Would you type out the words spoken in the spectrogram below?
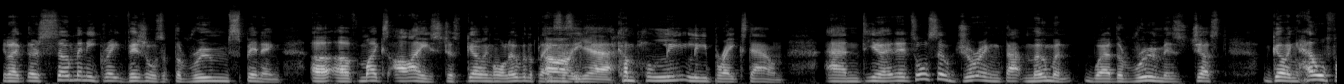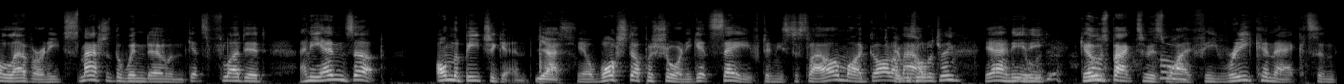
You know, like there's so many great visuals of the room spinning, uh, of Mike's eyes just going all over the place Oh, as he yeah. completely breaks down. And you know, and it's also during that moment where the room is just going hell for leather, and he smashes the window and gets flooded, and he ends up on the beach again. Yes. You know, washed up ashore, and he gets saved, and he's just like, "Oh my god, I'm It was out." all a dream? Yeah, and he, and he goes back to his wife. He reconnects, and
